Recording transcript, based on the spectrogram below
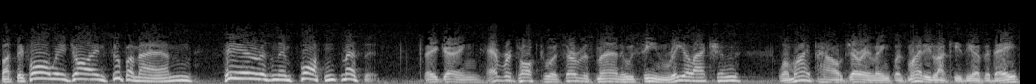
But before we join Superman, here is an important message. Say, gang, ever talk to a serviceman who's seen real action? Well, my pal Jerry Link was mighty lucky the other day.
